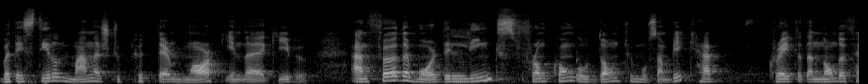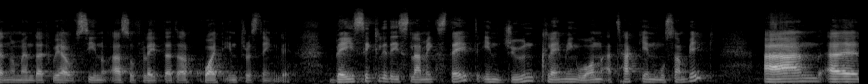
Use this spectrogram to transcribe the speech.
but they still manage to put their mark in the Kivu. And furthermore, the links from Congo down to Mozambique have created another phenomenon that we have seen as of late that are quite interestingly. Basically, the Islamic State in June claiming one attack in Mozambique, and uh,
